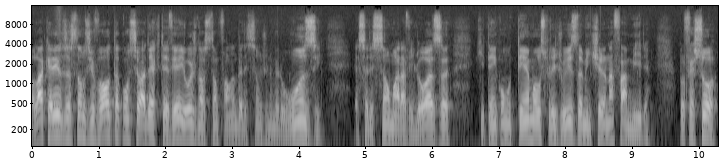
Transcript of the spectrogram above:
Olá, queridos, estamos de volta com o seu ADEC TV e hoje nós estamos falando da lição de número 11, essa lição maravilhosa que tem como tema os prejuízos da mentira na família. Professor,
